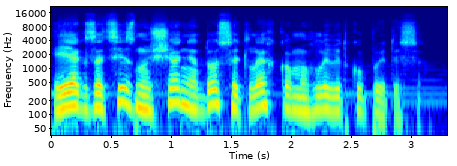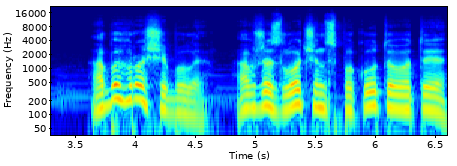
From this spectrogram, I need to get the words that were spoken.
і як за ці знущання досить легко могли відкупитися. Аби гроші були, а вже злочин спокутувати,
